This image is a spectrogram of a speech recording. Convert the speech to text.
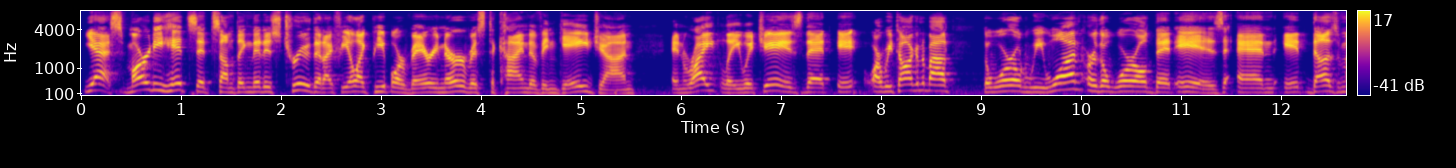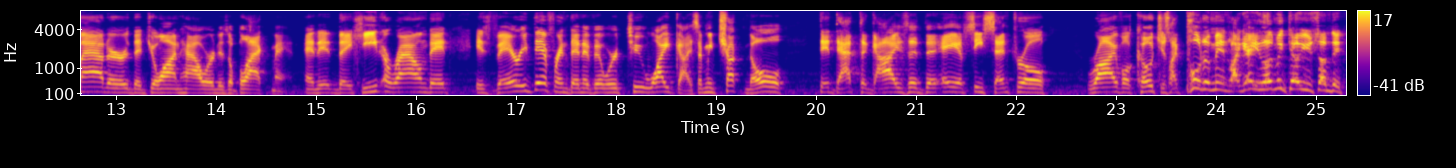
yes, Marty hits at something that is true that I feel like people are very nervous to kind of engage on, and rightly, which is that it, are we talking about the world we want or the world that is? And it does matter that Juwan Howard is a black man, and it, the heat around it is very different than if it were two white guys. I mean, Chuck Noll did that to guys at the AFC Central rival coaches, like put them in, like, hey, let me tell you something.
